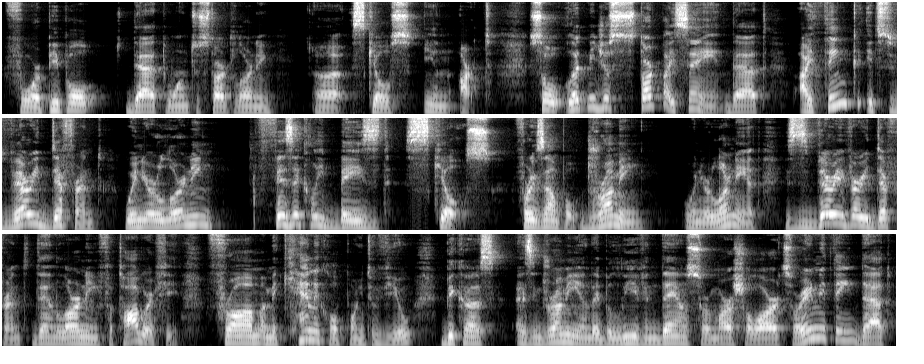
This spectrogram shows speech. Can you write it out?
for people that want to start learning uh, skills in art. So let me just start by saying that I think it's very different when you're learning physically based skills. For example, drumming when you're learning it is very, very different than learning photography from a mechanical point of view, because as in drumming and I believe in dance or martial arts or anything that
